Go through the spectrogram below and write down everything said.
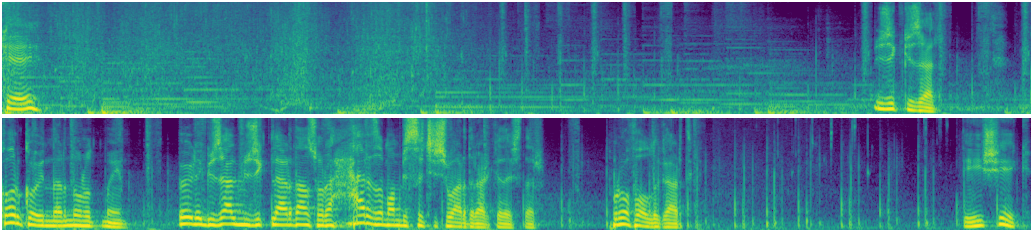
Okey. Müzik güzel. Korku oyunlarını unutmayın. Böyle güzel müziklerden sonra her zaman bir sıçış vardır arkadaşlar. Prof olduk artık. Değişik.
